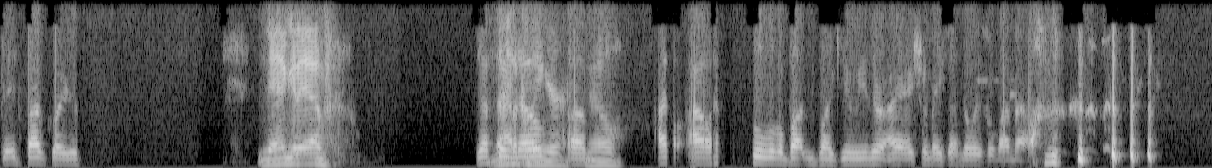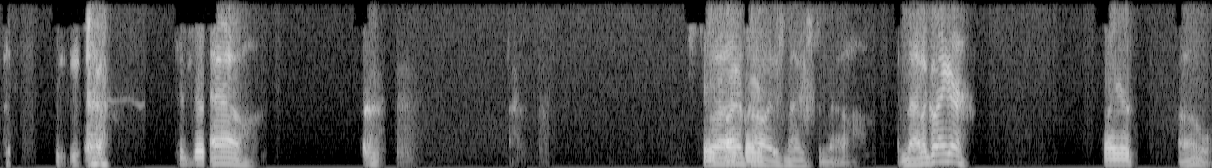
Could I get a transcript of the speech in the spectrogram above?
Stage five clinger. Negative. Just Not a know, clinger. um, no. I don't, I don't have cool little buttons like you either. I actually make that noise with my mouth. Oh. Well, that's clinger. always nice to know. Not a clinger. clinger. Oh.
